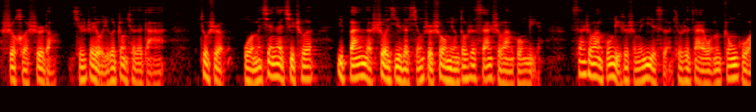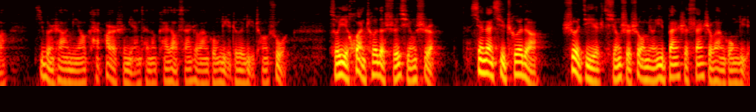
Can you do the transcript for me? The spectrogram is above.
是合适的？其实这有一个正确的答案。就是我们现在汽车一般的设计的行驶寿命都是三十万公里，三十万公里是什么意思？就是在我们中国，基本上你要开二十年才能开到三十万公里这个里程数，所以换车的实情是，现在汽车的设计行驶寿命一般是三十万公里，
